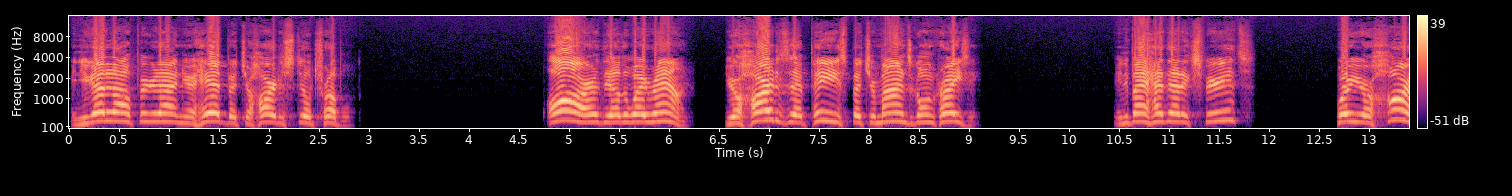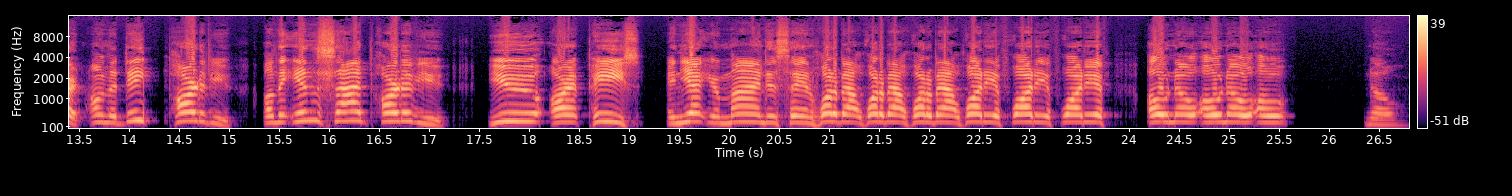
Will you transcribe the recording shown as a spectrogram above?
and you got it all figured out in your head, but your heart is still troubled? Or the other way around. Your heart is at peace, but your mind's going crazy. Anybody had that experience? Where your heart, on the deep part of you, on the inside part of you, you are at peace and yet your mind is saying, what about, what about, what about, what if, what if, what if, oh no, oh no, oh no.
